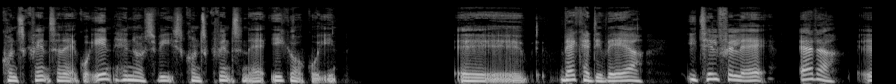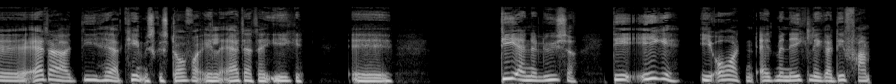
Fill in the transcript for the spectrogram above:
konsekvenserne af at gå ind, henholdsvis konsekvenserne af ikke at gå ind. Øh, hvad kan det være? I tilfælde af, er der, øh, er der de her kemiske stoffer, eller er der der ikke? Øh, de analyser, det er ikke i orden, at man ikke lægger det frem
